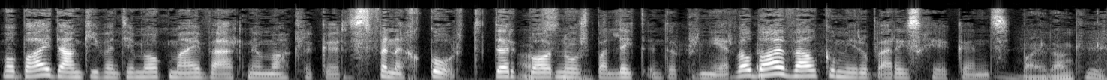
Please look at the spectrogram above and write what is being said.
Maar baie dankie want jy maak my werk nou makliker. Dis vinnig kort. Dirk Badenhorst ballet entrepreneur. Wel baie welkom hier op RSG Kuns. Baie dankie.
